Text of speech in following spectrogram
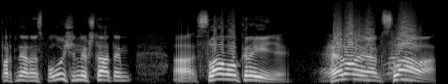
партнерам Сполучених Штатів. Слава Україні! Героям слава!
